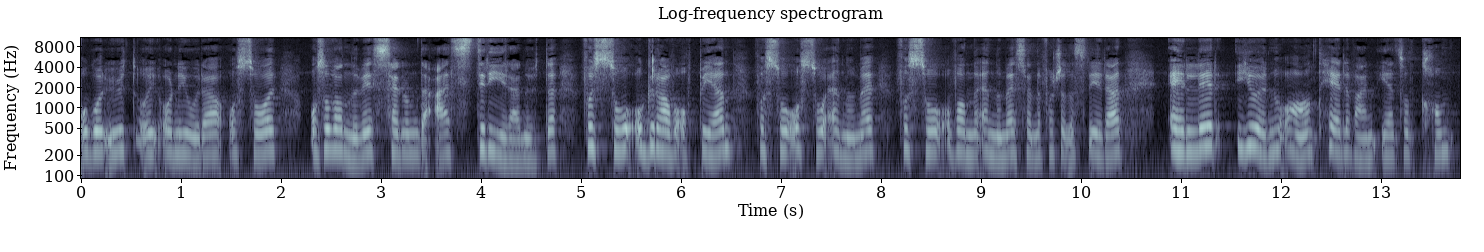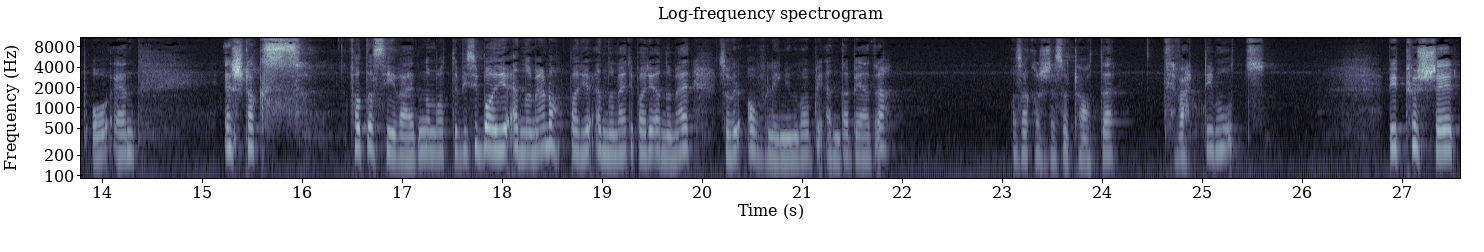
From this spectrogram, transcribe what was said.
og går ut og ordner jorda og sår, og så vanner vi selv om det er striregn ute, for så å grave opp igjen, for så å så enda mer, for så å vanne enda mer selv om det fortsatt er striregn. Eller gjøre noe annet hele veien i en sånn kamp og en, en slags fantasiverden om at hvis vi bare gjør enda mer, nå, bare gjør enda mer, bare gjør enda mer, så vil avlingen vår bli enda bedre. Og så er kanskje resultatet tvert imot. Vi pusher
